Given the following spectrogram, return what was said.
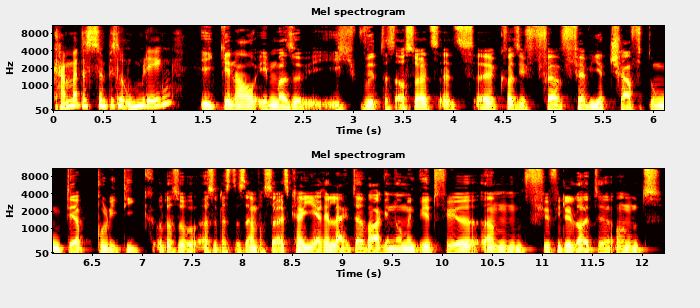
Kann man das so ein bisschen umlegen? Genau, eben, also ich würde das auch so als, als äh, quasi Ver Verwirtschaftung der Politik oder so, also dass das einfach so als Karriereleiter wahrgenommen wird für, ähm, für viele Leute. Und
